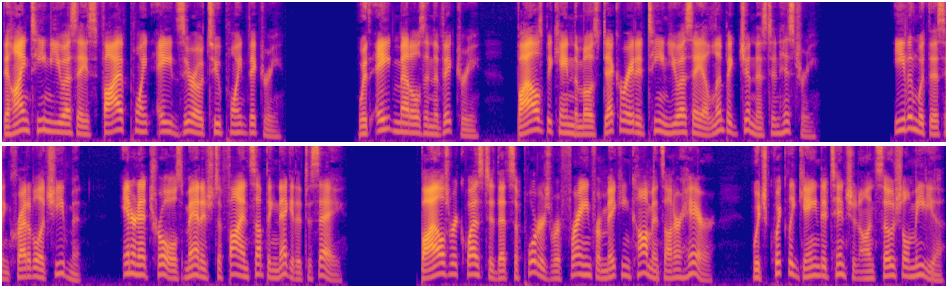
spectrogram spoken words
behind Team USA's 5.802 point victory. With eight medals in the victory, Biles became the most decorated Team USA Olympic gymnast in history. Even with this incredible achievement, internet trolls managed to find something negative to say. Biles requested that supporters refrain from making comments on her hair, which quickly gained attention on social media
